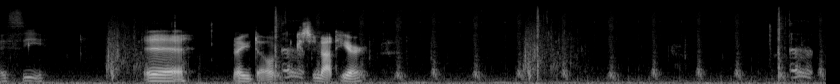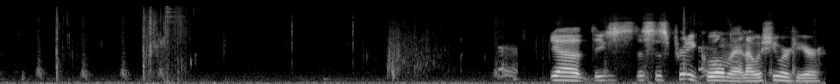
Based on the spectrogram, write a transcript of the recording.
I see. Eh. No, you don't, because you're not here. Yeah, these this is pretty cool, man. I wish you were here.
